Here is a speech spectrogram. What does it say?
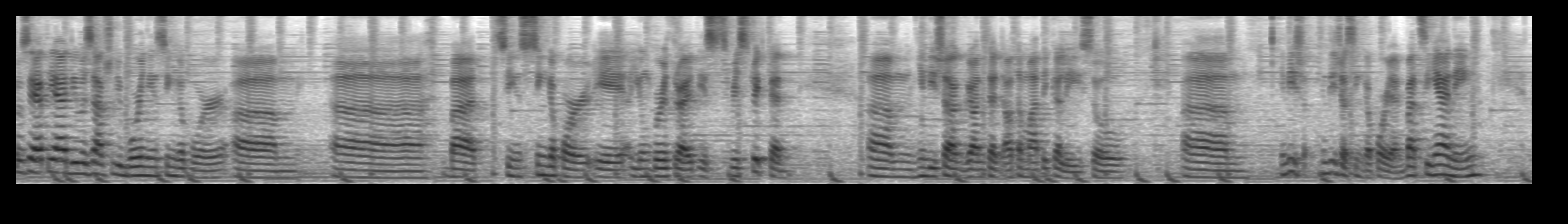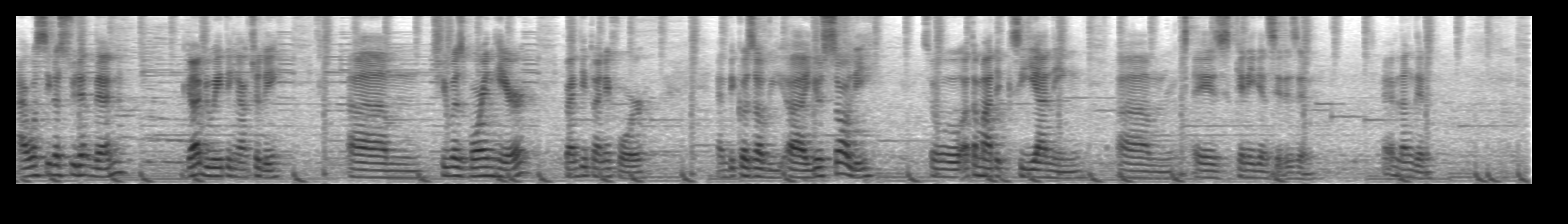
So si Ate Adi was actually born in Singapore um, uh, but since Singapore eh, yung birthright is restricted um, hindi siya granted automatically. So um, hindi siya hindi siya Singaporean. But si Yaning I was still a student then graduating actually. Um, she was born here 2024 and because of uh, Yus Soli so automatic si Yaning um, is Canadian citizen. Ayan lang din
